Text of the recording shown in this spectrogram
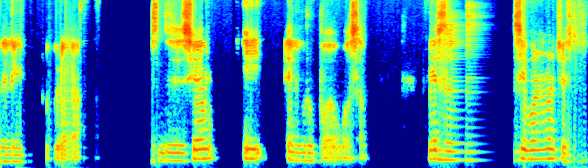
de lectura de sesión y el grupo de WhatsApp. Sí, buenas noches.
